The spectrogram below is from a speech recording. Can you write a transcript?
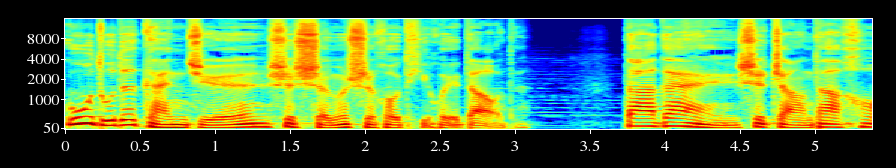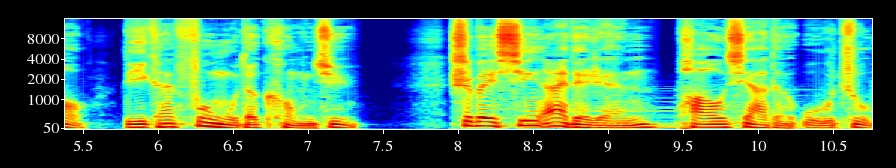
孤独的感觉是什么时候体会到的？大概是长大后离开父母的恐惧，是被心爱的人抛下的无助，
